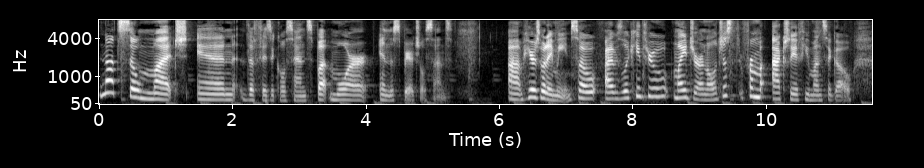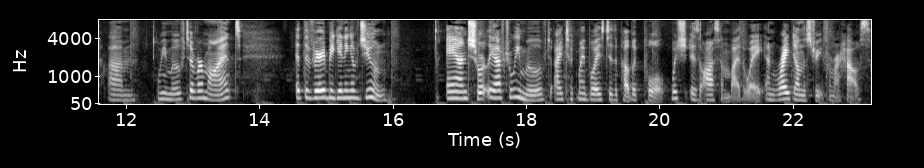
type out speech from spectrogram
Not so much in the physical sense, but more in the spiritual sense. Um, here's what I mean. So I was looking through my journal just from actually a few months ago. Um, we moved to Vermont at the very beginning of June. And shortly after we moved, I took my boys to the public pool, which is awesome, by the way, and right down the street from our house.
